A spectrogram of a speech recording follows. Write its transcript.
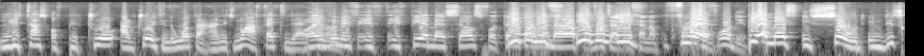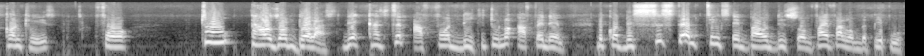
liters of petrol and throw it in the water and it's not affect their Or economy. even if, if, if PMS sells for 10,000 even if naira even liter, they if can afford it. PMS is sold in these countries for two thousand dollars, they can still afford it. It will not affect them because the system thinks about the survival of the people,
